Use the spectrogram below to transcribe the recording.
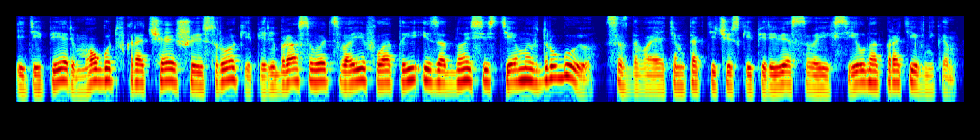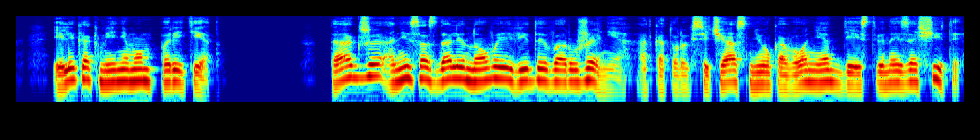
И теперь могут в кратчайшие сроки перебрасывать свои флоты из одной системы в другую, создавая этим тактический перевес своих сил над противником, или как минимум паритет. Также они создали новые виды вооружения, от которых сейчас ни у кого нет действенной защиты.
